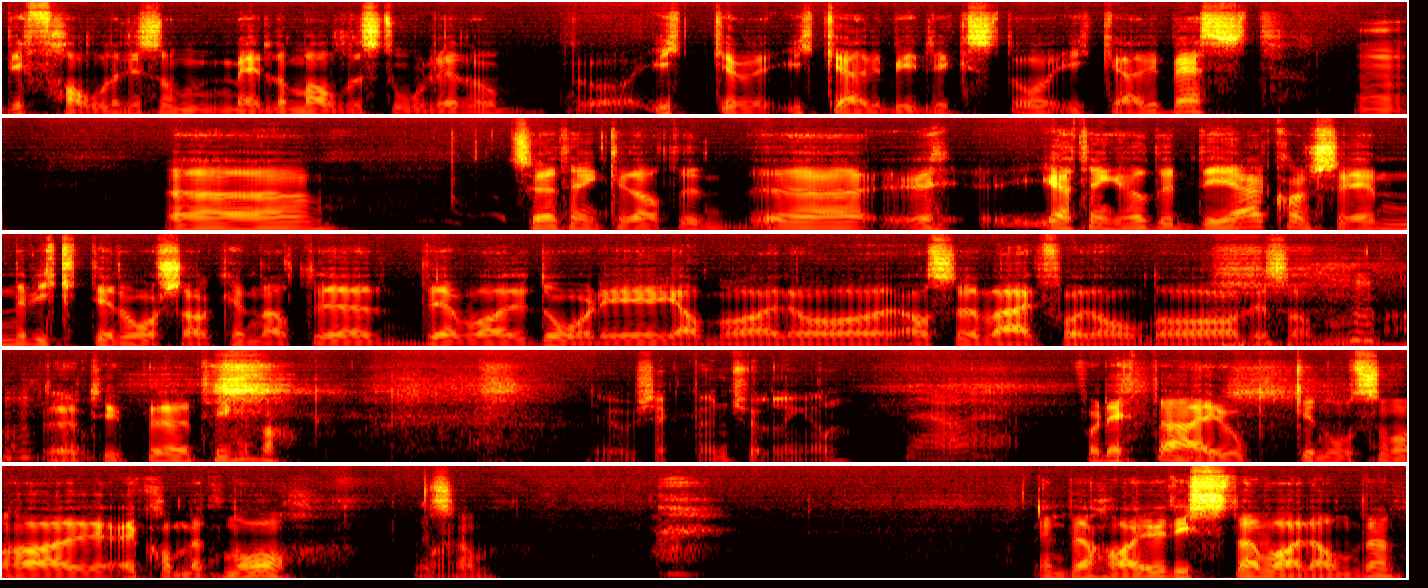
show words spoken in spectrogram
de faller liksom mellom alle stoler og ikke, ikke er billigst og ikke er best. Mm. Uh, så jeg tenker, at, uh, jeg tenker at det er kanskje en viktigere årsak enn at det, det var dårlig i januar, og, altså værforhold og liksom type ting. da. Det er jo kjekt med unnskyldninger, da. Ja, ja. For dette er jo ikke noe som har kommet nå. liksom. Men det har jo rista varehandelen.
